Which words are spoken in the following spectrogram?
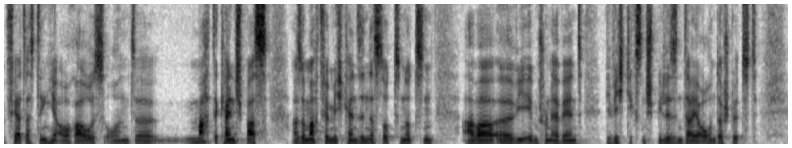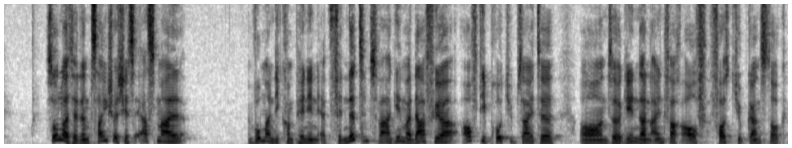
fährt das Ding hier auch raus und äh, machte keinen Spaß. Also macht für mich keinen Sinn, das so zu nutzen. Aber äh, wie eben schon erwähnt, die wichtigsten Spiele sind da ja auch unterstützt. So Leute, dann zeige ich euch jetzt erstmal, wo man die Companion-App findet. Und zwar gehen wir dafür auf die ProTube-Seite und äh, gehen dann einfach auf ForceTube Gunstock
